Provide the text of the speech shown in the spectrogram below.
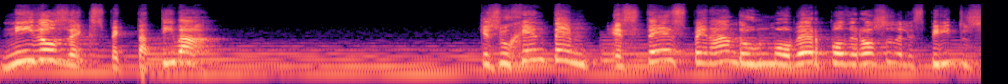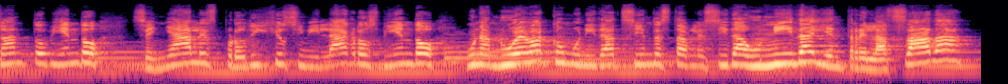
nidos de expectativa. Que su gente esté esperando un mover poderoso del Espíritu Santo, viendo señales, prodigios y milagros, viendo una nueva comunidad siendo establecida, unida y entrelazada.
